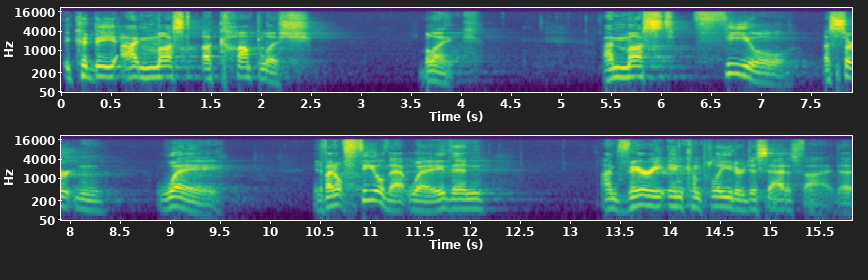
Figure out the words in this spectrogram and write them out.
it could be, I must accomplish blank. I must feel a certain way. And if I don't feel that way, then I'm very incomplete or dissatisfied. Uh,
